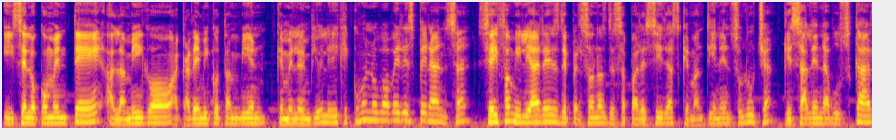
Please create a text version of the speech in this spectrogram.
Y se lo comenté al amigo académico también que me lo envió y le dije, ¿cómo no va a haber esperanza si hay familiares de personas desaparecidas que mantienen su lucha, que salen a buscar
